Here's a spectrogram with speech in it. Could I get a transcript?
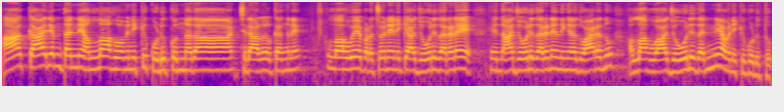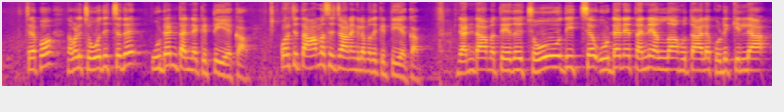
ആ കാര്യം തന്നെ അള്ളാഹു അവനിക്ക് കൊടുക്കുന്നതാണ്. ചില ആളുകൾക്ക് അങ്ങനെ അള്ളാഹുവേ പടച്ചോനെ എനിക്ക് ആ ജോലി തരണേ എന്ന് ആ ജോലി തരണേ എന്നിങ്ങനെ ദ്വാരന്നു. അള്ളാഹു ആ ജോലി തന്നെ അവനിക്ക് കൊടുത്തു. ചിലപ്പോൾ നമ്മൾ ചോദിച്ചത് ഉടൻ തന്നെ കിട്ടിയേക്കാം. കുറച്ച് താമസിച്ചാണെങ്കിലും അത് കിട്ടിയേക്കാം. രണ്ടാമത്തേത് ചോദിച്ച ഉടനെ തന്നെ അള്ളാഹു താല കൊടുക്കില്ല.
